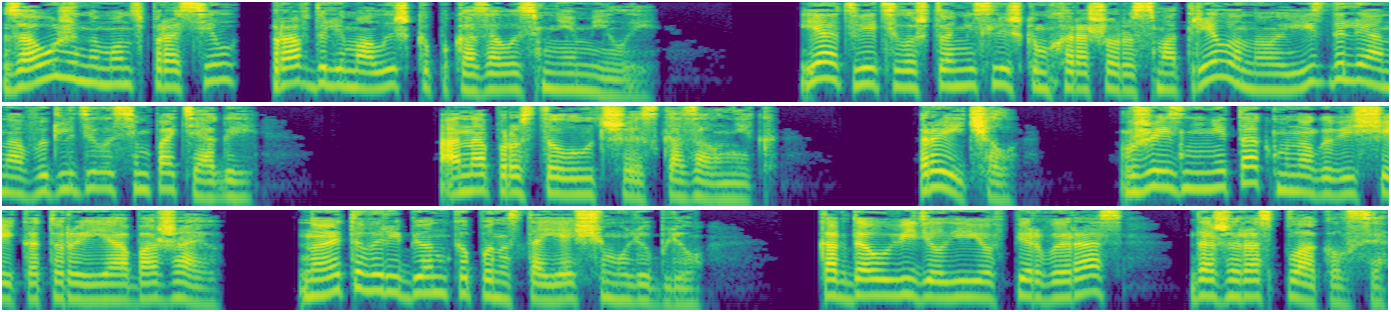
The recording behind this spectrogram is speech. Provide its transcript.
За ужином он спросил, правда ли малышка показалась мне милой. Я ответила, что не слишком хорошо рассмотрела, но издали она выглядела симпатягой. «Она просто лучшая», — сказал Ник. «Рэйчел, в жизни не так много вещей, которые я обожаю, но этого ребенка по-настоящему люблю. Когда увидел ее в первый раз, даже расплакался.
